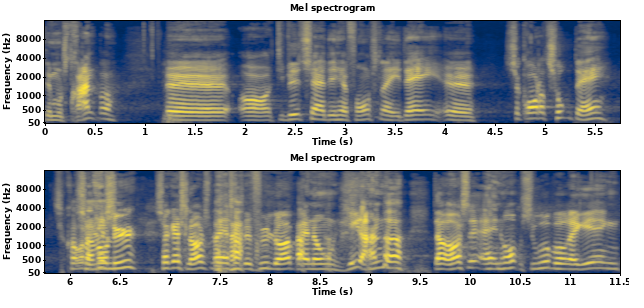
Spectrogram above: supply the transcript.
demonstranter, øh, og de vedtager det her forslag i dag. Øh, så går der to dage, Så kommer Så der kan nogle nye. så kan Slotspladsen blive fyldt op af nogle helt andre, der også er enormt sure på regeringen,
